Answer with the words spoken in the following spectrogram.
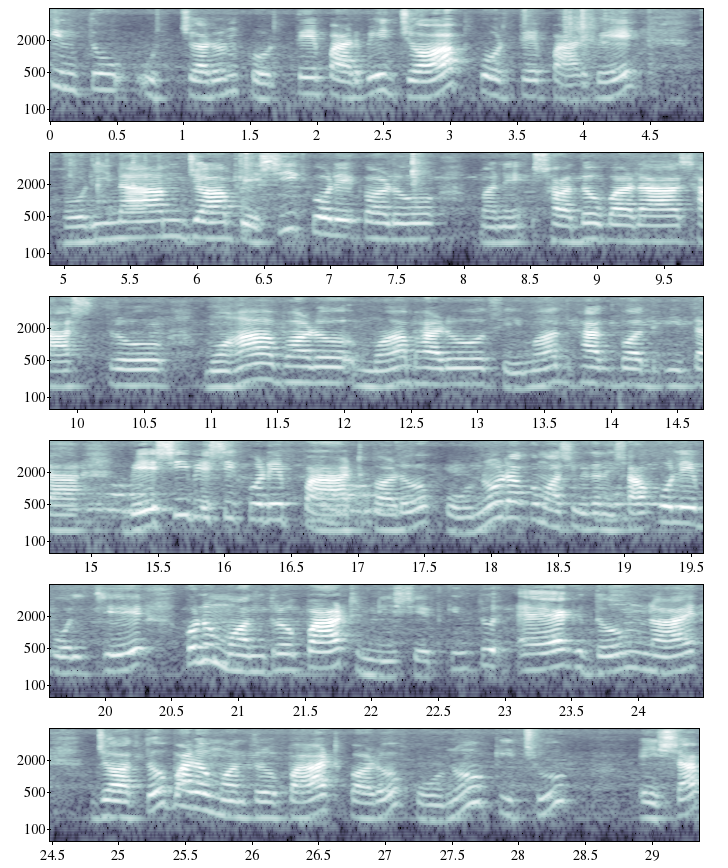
কিন্তু উচ্চারণ করতে পারবে, জপ করতে পারবে। হরিনাম জপ বেশি করে করো মানে সদবারা, শাস্ত্র মহাভারত মহাভারত, শ্রীমদ্ ভাগবত গীতা, বেশি বেশি করে পাঠ করো, কোনো রকম অসুবিধা নেই। সকলে বলছে, কোনো মন্ত্র পাঠ নিষেধ। কিন্তু একদম নয়, যত পারো মন্ত্র পাঠ করো, কোনো কিছু এইসব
